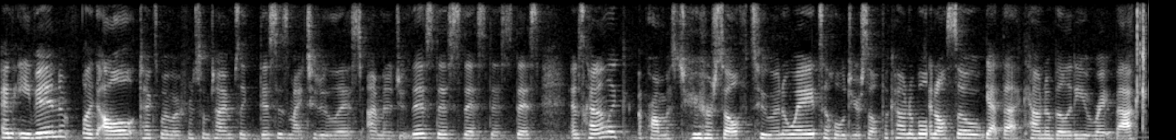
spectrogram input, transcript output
And even like I'll text my boyfriend sometimes like this is my to-do list. I'm gonna do this, this, this, this, this. And it's kind of like a promise to yourself too in a way to hold yourself accountable and also get that accountability right back.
